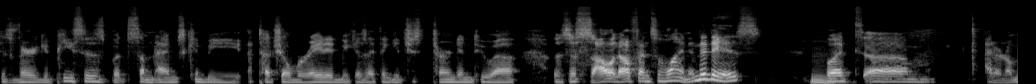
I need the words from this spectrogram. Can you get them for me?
is very good pieces, but sometimes can be a touch overrated because I think it just turned into a it's a solid offensive line. And it is Hmm. but um, I don't know.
